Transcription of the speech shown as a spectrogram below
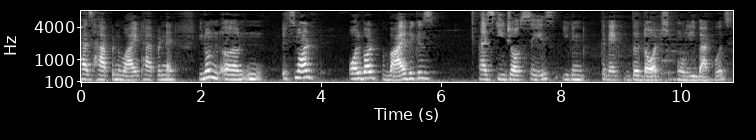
has happened why it happened. And you know uh, it's not all about why because as steve jobs says you can connect the dots only backwards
